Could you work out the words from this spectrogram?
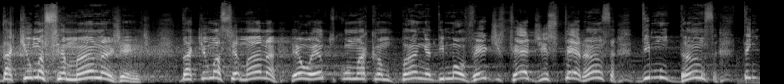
Daqui uma semana, gente, daqui uma semana eu entro com uma campanha de mover de fé, de esperança, de mudança. Tem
